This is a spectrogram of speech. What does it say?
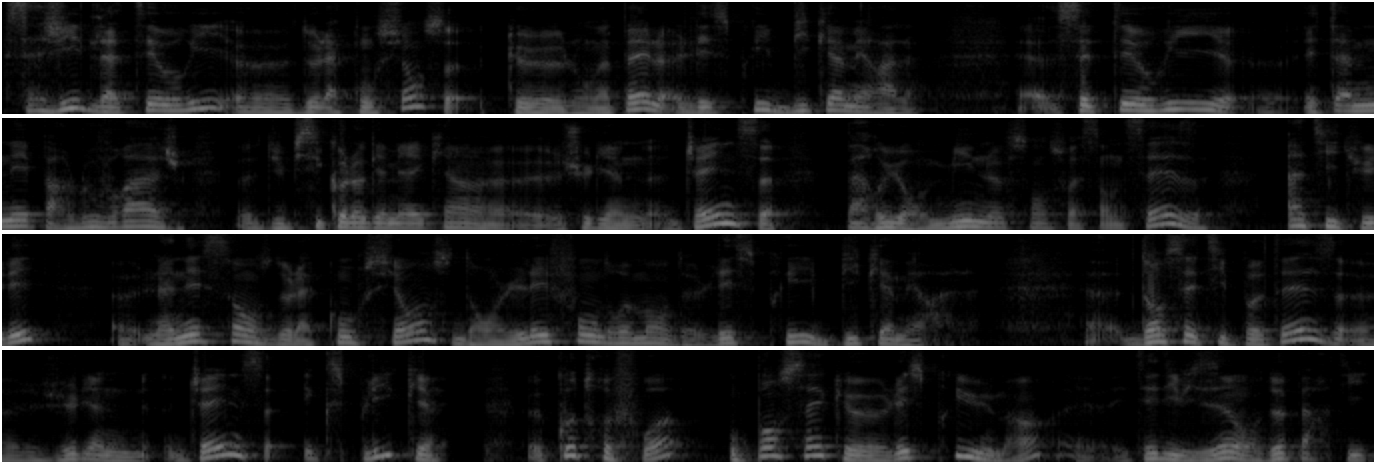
s'agit de la théorie de la conscience que l'on appelle l'esprit bicaméral. Cette théorie est amenée par l'ouvrage du psychologue américain Julian James, paru en 1976, intitulé euh, La naissance de la conscience dans l'effondrement de l'esprit bicaméral. Euh, Dans cette hypothèse, euh, Julian James explique qu'autrefois, on pensait que l'esprit humain était divisé en deux parties,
